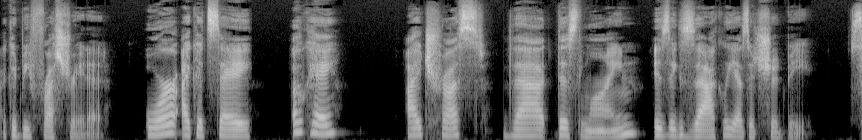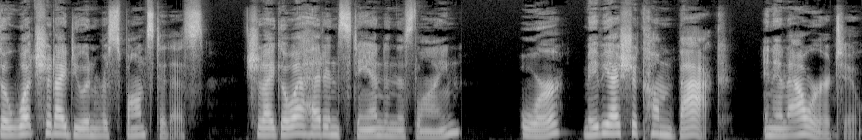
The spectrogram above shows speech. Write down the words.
I could be frustrated. Or I could say, okay, I trust that this line is exactly as it should be. So, what should I do in response to this? Should I go ahead and stand in this line? Or maybe I should come back in an hour or two.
